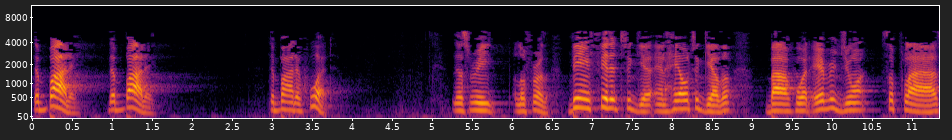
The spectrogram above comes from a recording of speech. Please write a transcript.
the body, the body. the body what? Let's read a little further. Being fitted together and held together by what every joint supplies,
